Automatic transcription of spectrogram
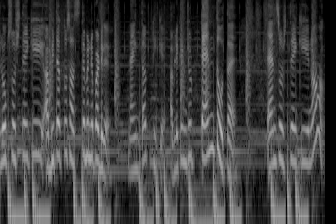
लोग सोचते हैं कि अभी तक तो सस्ते में निपट गए। नाइन्थ तक, ठीक है। अब लेकिन जो टेंथ होता है टेंथ सोचते हैं कि यू नो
